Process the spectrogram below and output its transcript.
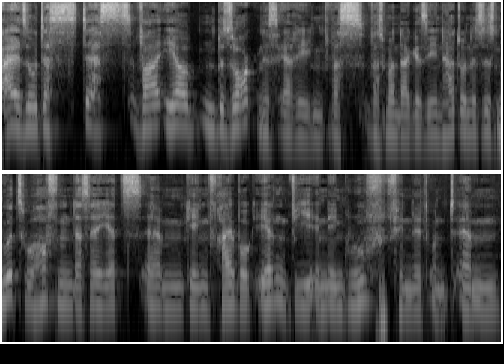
Also das, das war eher besorgniserregend, was, was man da gesehen hat. Und es ist nur zu hoffen, dass er jetzt ähm, gegen Freiburg irgendwie in den Groove findet und ähm,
